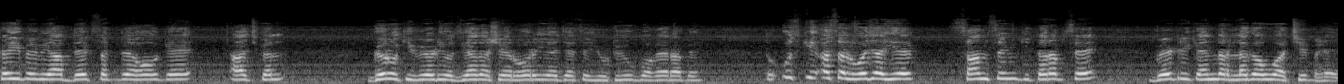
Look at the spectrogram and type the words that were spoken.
کہیں پہ بھی آپ دیکھ سکتے ہو کہ آج کل گھروں کی ویڈیو زیادہ شیئر ہو رہی ہے جیسے یوٹیوب وغیرہ پہ۔ تو اس کی اصل وجہ یہ سامسنگ کی طرف سے بیٹری کے اندر لگا ہوا چپ ہے۔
